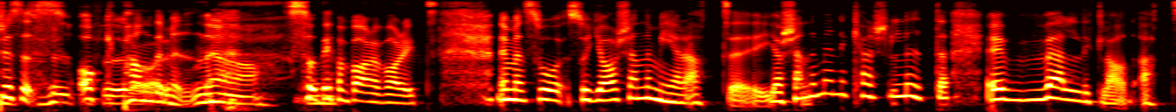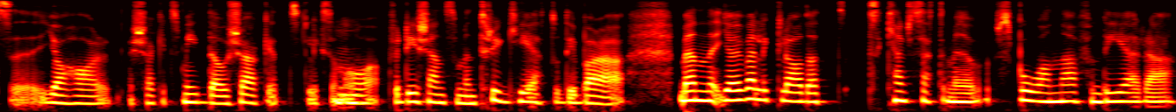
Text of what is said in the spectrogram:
precis. Typ Och pandemin. Ja. Så det har bara varit... Nej, men så, så jag känner mer att... eh, Jag känner mig kanske lite... Jag är väldigt glad att eh, jag har kökets middag och köket. Liksom, och, för det känns som en trygghet. Och det är bara, men jag är väldigt glad att kanske sätta mig och spåna, fundera.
